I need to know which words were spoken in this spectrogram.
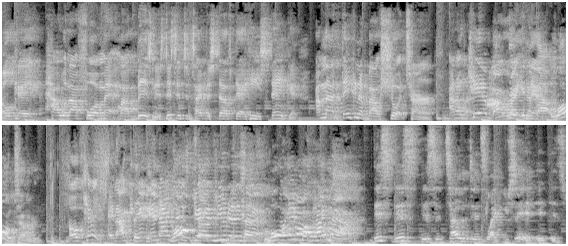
okay how will i format my business this is the type of stuff that he's thinking i'm not thinking about short term i don't care about I'm right thinking now about long term. okay and i I'm thinking and, and i just gave you the example More Hold and on, more right now, this this this intelligence, like you said, it is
